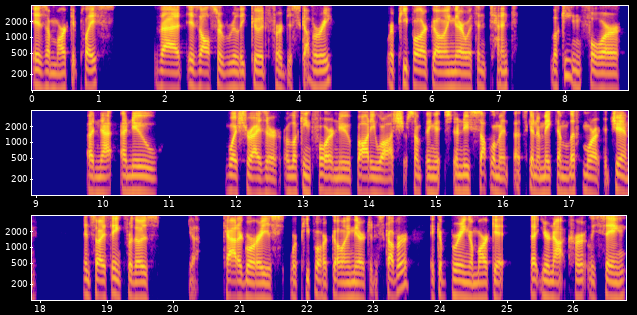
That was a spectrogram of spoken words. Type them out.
is a marketplace that is also really good for discovery, where people are going there with intent, looking for a, na- a new moisturizer or looking for a new body wash or something, a new supplement that's going to make them lift more at the gym. And so I think for those yeah. categories where people are going there to discover, it could bring a market that you're not currently seeing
